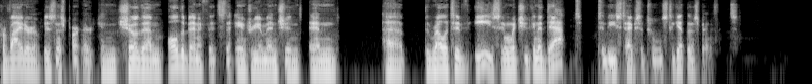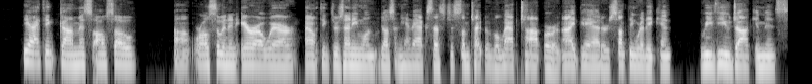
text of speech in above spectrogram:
provider, a business partner can show them all the benefits that Andrea mentioned and uh, the relative ease in which you can adapt to these types of tools to get those benefits. Yeah, I think um, it's also uh, we're also in an era where I don't think there's anyone who doesn't have access to some type of a laptop or an iPad or something where they can review documents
